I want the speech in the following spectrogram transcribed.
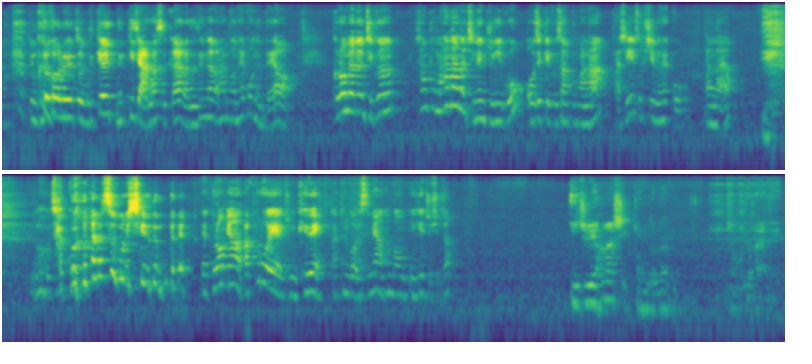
좀 그거를 좀 느껴, 느끼지 않았을까라는 생각을 한번 해보는데요. 그러면은 지금 상품 하나는 진행 중이고 어저께 그 상품 하나 다시 소싱을 했고 맞나요? 어, 자꾸 한숨을 쉬는데 네 그러면 앞으로의 좀 계획 같은 거 있으면 한번 얘기해 주시죠 2주에 하나씩 정도는 좀 올려봐야 되겠다.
